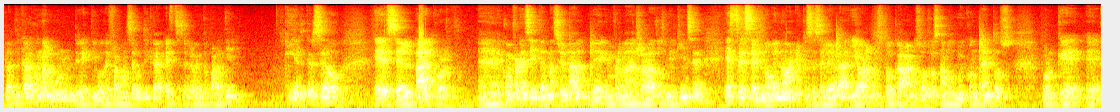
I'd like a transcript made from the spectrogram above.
platicar con algún directivo de farmacéutica, este es el evento para ti. Y el tercero es el ICORD, eh, Conferencia Internacional de Enfermedades Raras 2015. Este es el noveno año que se celebra y ahora nos toca a nosotros, estamos muy contentos porque eh,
